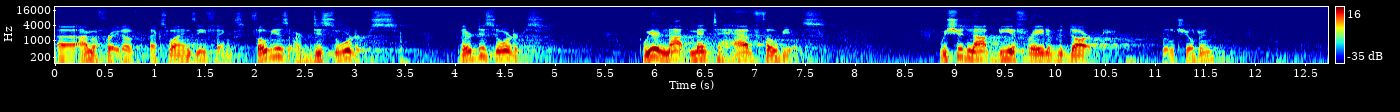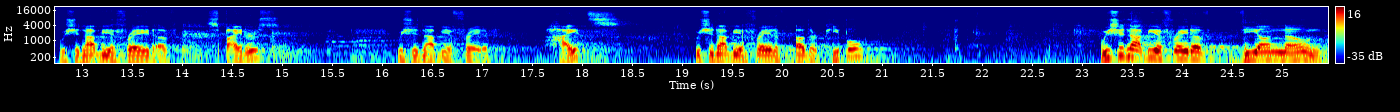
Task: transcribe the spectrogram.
Uh, I'm afraid of X, Y, and Z things. Phobias are disorders. They're disorders. We are not meant to have phobias. We should not be afraid of the dark, little children. We should not be afraid of spiders. We should not be afraid of heights. We should not be afraid of other people. We should not be afraid of the unknown.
